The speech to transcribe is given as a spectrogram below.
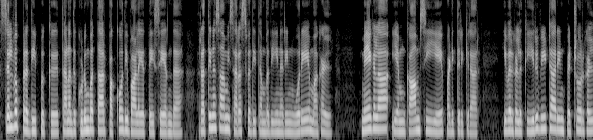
செல்வப் பிரதீப்புக்கு தனது குடும்பத்தார் பக்கோதிபாளையத்தை சேர்ந்த ரத்தினசாமி சரஸ்வதி தம்பதியினரின் ஒரே மகள் மேகலா எம் காம்சியே படித்திருக்கிறார். இவர்களுக்கு இரு வீட்டாரின் பெற்றோர்கள்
